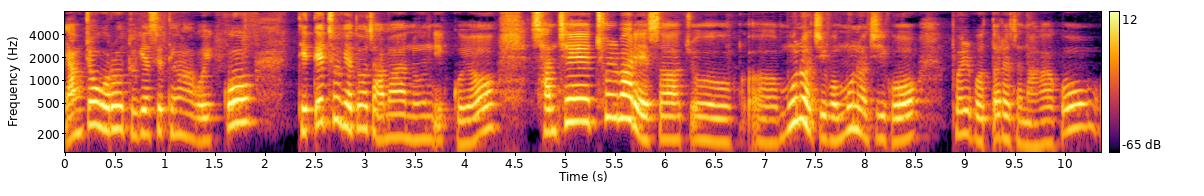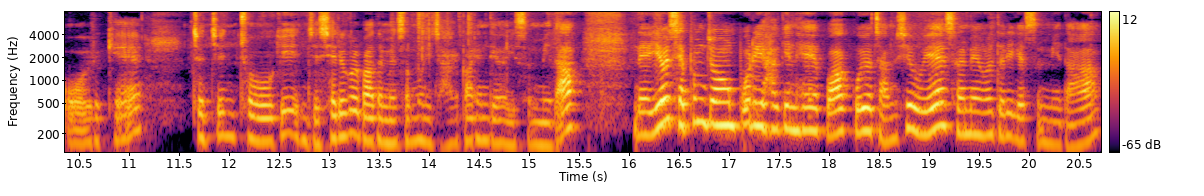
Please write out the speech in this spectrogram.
양쪽으로 두개 세팅하고 있고 뒷대쪽에도 자마 눈 있고요. 산채 출발해서 쭉 어, 무너지고 무너지고 벌버 떨어져 나가고 어, 이렇게 전진촉이 이제 세력을 받으면서 문이 잘 발현되어 있습니다. 네, 열 제품종 뿌리 확인해 보았고요. 잠시 후에 설명을 드리겠습니다.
